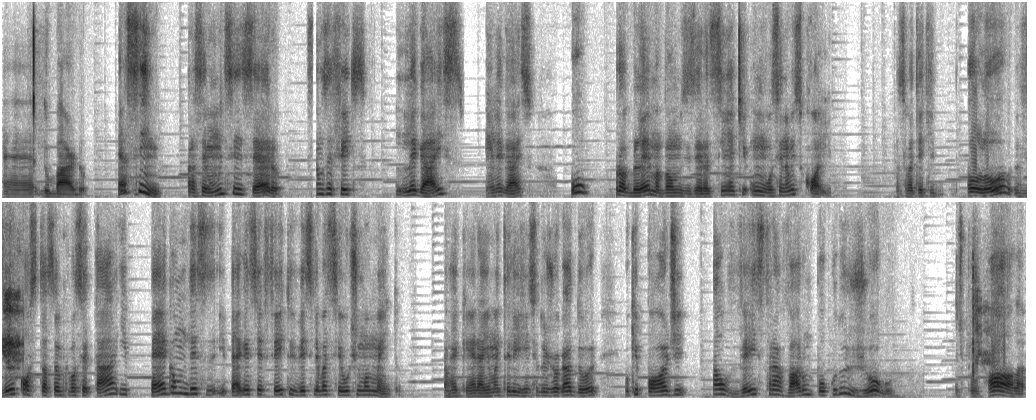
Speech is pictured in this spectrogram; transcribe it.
é, do bardo. É assim, para ser muito sincero, são os efeitos legais, bem legais. O problema, vamos dizer assim, é que um, você não escolhe. Você vai ter que rolou, ver qual situação que você tá e pega um desses e pega esse efeito e vê se ele vai ser útil no momento. Então requer aí uma inteligência do jogador, o que pode talvez travar um pouco do jogo. Tipo, rola,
